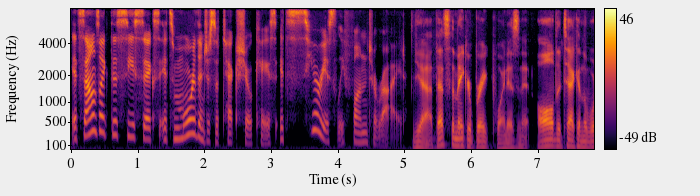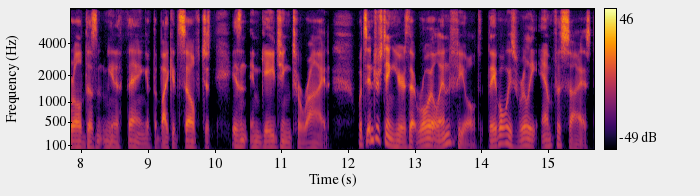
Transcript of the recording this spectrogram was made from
it sounds like this C6, it's more than just a tech showcase. It's seriously fun to ride. Yeah, that's the make or break point, isn't it? All the tech in the world doesn't mean a thing if the bike itself just isn't engaging to ride. What's interesting here is that Royal Enfield, they've always really emphasized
